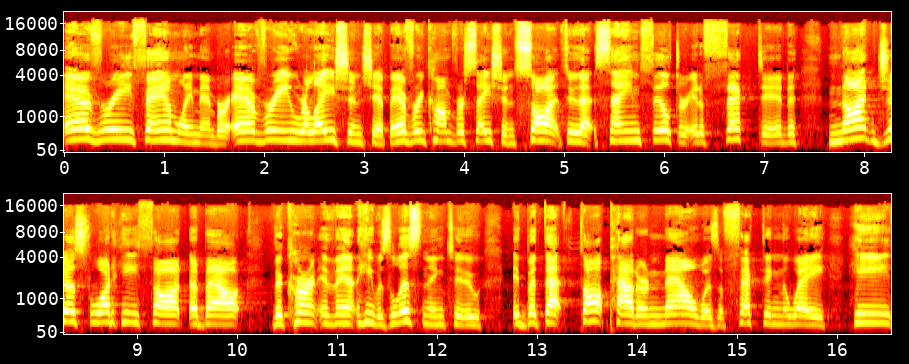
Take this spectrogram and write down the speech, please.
Every family member, every relationship, every conversation saw it through that same filter. It affected not just what he thought about the current event he was listening to, but that thought pattern now was affecting the way he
